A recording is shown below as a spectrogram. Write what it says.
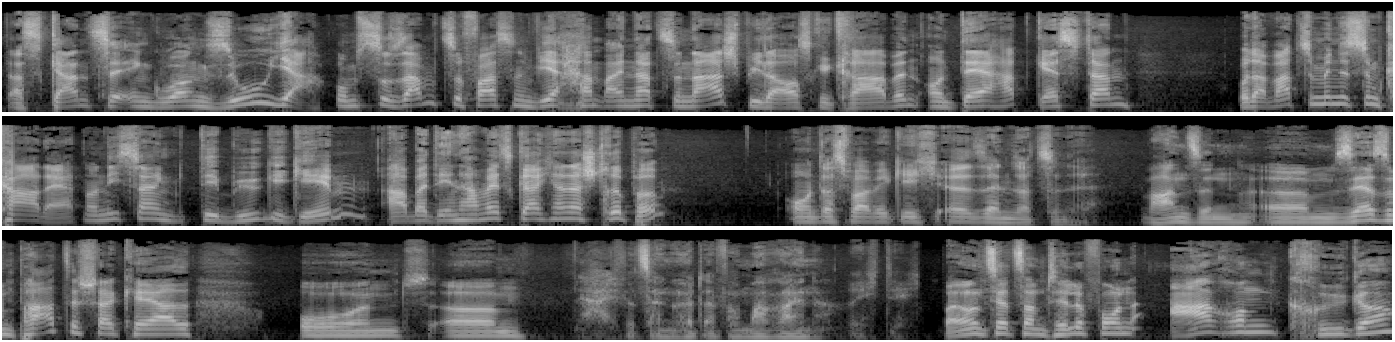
Das Ganze in Guangzhou. Ja, um es zusammenzufassen, wir haben einen Nationalspieler ausgegraben und der hat gestern, oder war zumindest im Kader, er hat noch nicht sein Debüt gegeben, aber den haben wir jetzt gleich an der Strippe. Und das war wirklich äh, sensationell. Wahnsinn. Ähm, sehr sympathischer Kerl und ähm, ja, ich würde sagen, hört einfach mal rein. Richtig. Bei uns jetzt am Telefon Aaron Krüger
